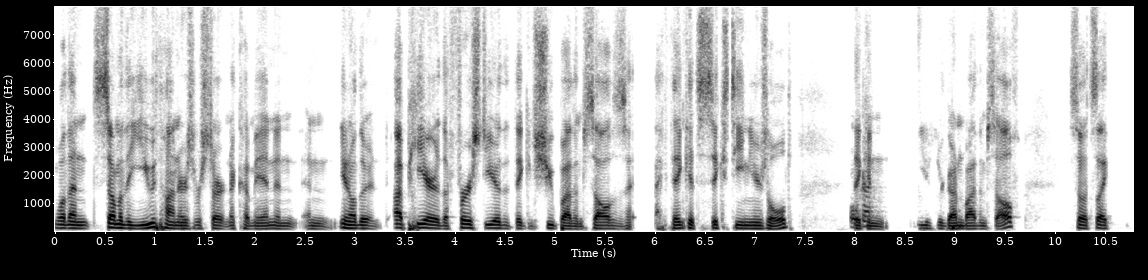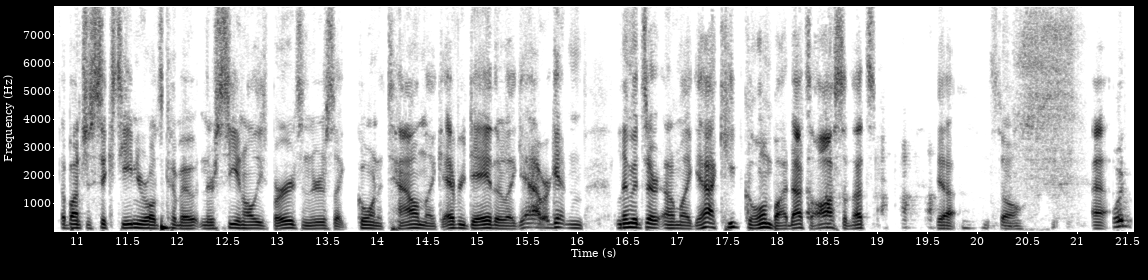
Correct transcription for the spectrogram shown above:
Well, then some of the youth hunters were starting to come in and and you know, they're up here the first year that they can shoot by themselves I think it's 16 years old. They can use their gun by themselves. So it's like a bunch of 16 year olds come out and they're seeing all these birds and they're just like going to town like every day. They're like, yeah, we're getting limits there. And I'm like, yeah, keep going, bud. That's awesome. That's yeah. So uh, What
